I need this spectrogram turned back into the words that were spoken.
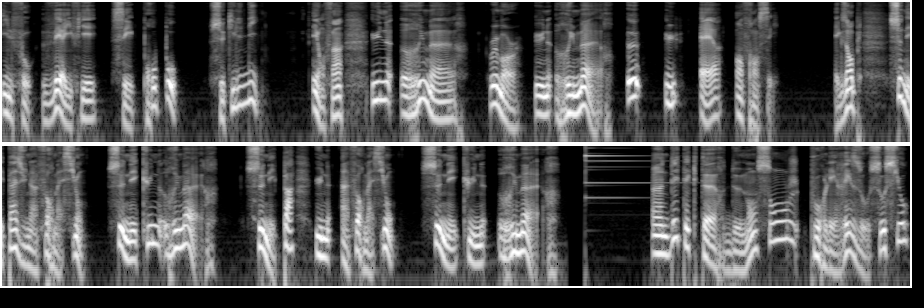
Il faut vérifier ses propos, ce qu'il dit. Et enfin, une rumeur. Rumor, une rumeur. E-U-R en français. Exemple, ce n'est pas une information, ce n'est qu'une rumeur. Ce n'est pas une information, ce n'est qu'une rumeur. Un détecteur de mensonges pour les réseaux sociaux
